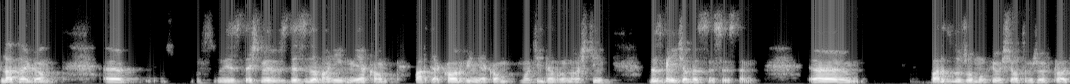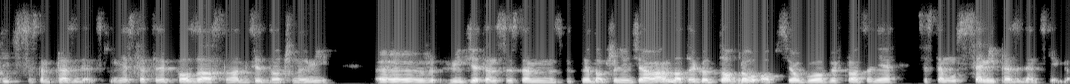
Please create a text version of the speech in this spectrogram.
Dlatego jesteśmy zdecydowani, jako partia Korwin, jako Młodzież dla Wolności, by zmienić obecny system. Bardzo dużo mówiło się o tym, żeby wprowadzić system prezydencki. Niestety poza Stanami Zjednoczonymi nigdzie ten system zbytnio dobrze nie działa, dlatego dobrą opcją byłoby wprowadzenie systemu semiprezydenckiego.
